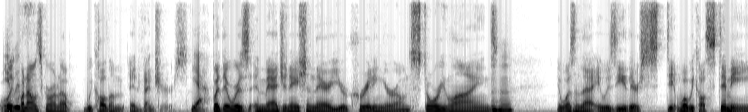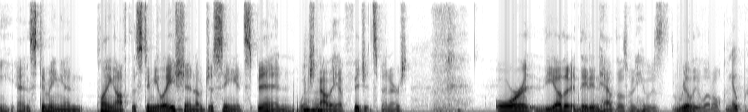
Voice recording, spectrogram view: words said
It like was- when I was growing up, we called them adventures. yeah. But there was imagination there. You're creating your own storylines. Mhm. It wasn't that. It was either sti- what we call stimmy and stimming and playing off the stimulation of just seeing it spin, which Mm-hmm. now they have fidget spinners. Or the other, they didn't have those when he was really little. Nope.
